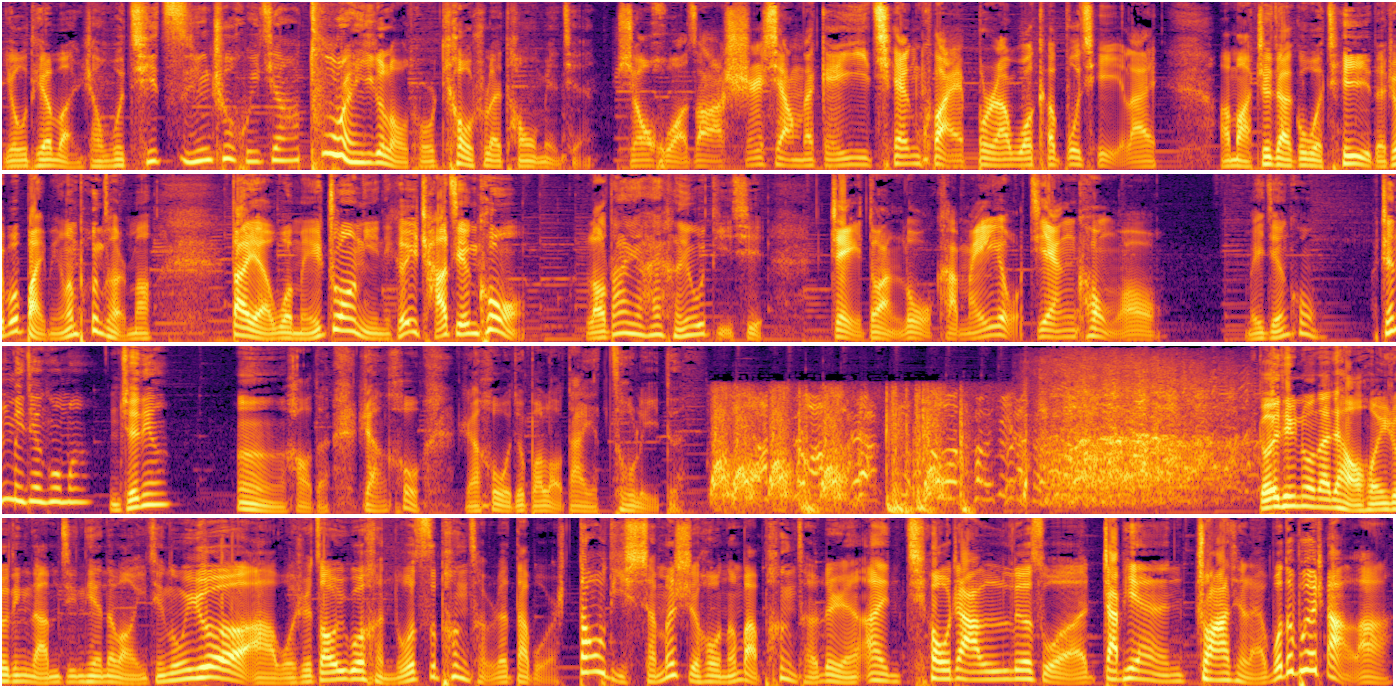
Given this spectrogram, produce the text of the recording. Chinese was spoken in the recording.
有天晚上，我骑自行车回家，突然一个老头跳出来躺我面前：“小伙子，识相的给一千块，不然我可不起来。”阿妈，这家给我气的，这不摆明了碰瓷吗？大爷，我没撞你，你可以查监控。老大爷还很有底气：“这段路可没有监控哦，没监控，真没监控吗？你确定？嗯，好的。然后，然后我就把老大爷揍了一顿。”各位听众，大家好，欢迎收听咱们今天的网易轻松一刻啊！我是遭遇过很多次碰瓷儿的大伯，到底什么时候能把碰瓷儿的人按敲诈勒索诈骗抓起来？我都破产了。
